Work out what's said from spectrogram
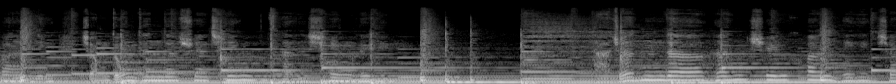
欢你，像冬天的雪浸在心里。真的很喜欢你，像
